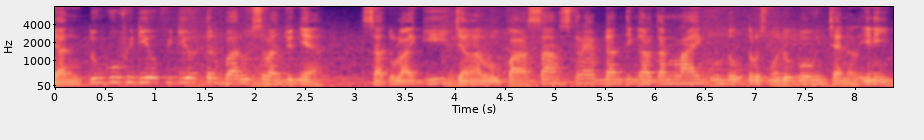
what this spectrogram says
dan tunggu video-video terbaru selanjutnya. Satu lagi, jangan lupa subscribe dan tinggalkan like untuk terus mendukung channel ini.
